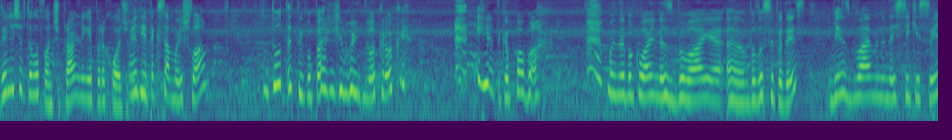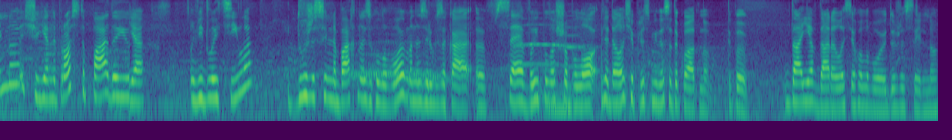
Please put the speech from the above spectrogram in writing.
дивлюся в телефон, чи правильно я переходжу. Я так само йшла. Тут, типу, перші мої два кроки. І я така пабах. Мене буквально збиває е, велосипедист. Він збиває мене настільки сильно, що я не просто падаю, я відлетіла і дуже сильно бахнула з головою. У мене з рюкзака е, все випало, що було. Глядала ще плюс-мінус адекватно. Типу, да, я вдарилася головою дуже сильно.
